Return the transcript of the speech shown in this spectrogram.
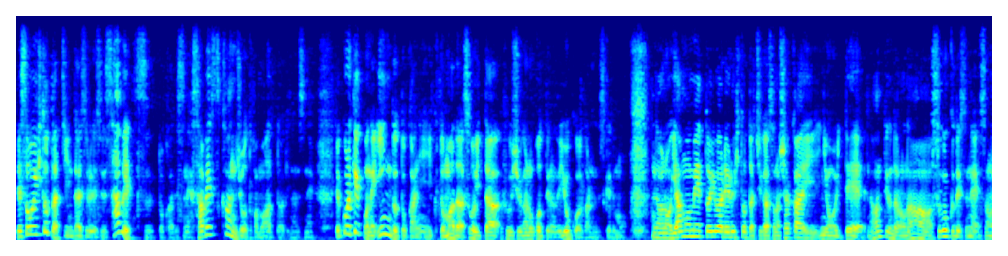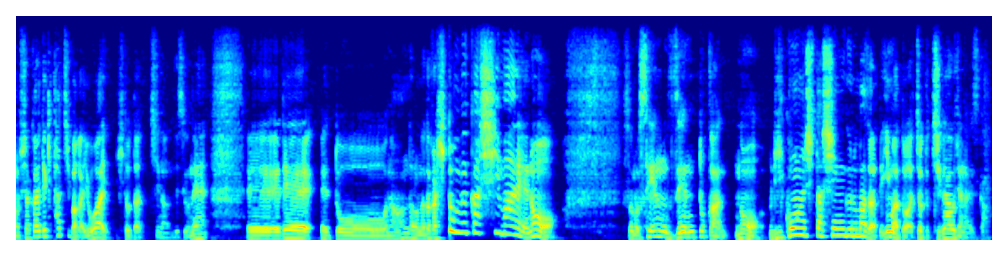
で、そういう人たちに対するですね、差別とかですね、差別感情とかもあったわけなんですね。で、これ結構ね、インドとかに行くとまだそういった風習が残ってるのでよくわかるんですけども、あの、やもめと言われる人たちがその社会において、なんて言うんだろうな、すごくですね、その社会的立場が弱い人たちなんですよね。えー、で、えっと、なんだろうな、だから一昔前の、その戦前とかの離婚したシングルマザーって今とはちょっと違うじゃないですか。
